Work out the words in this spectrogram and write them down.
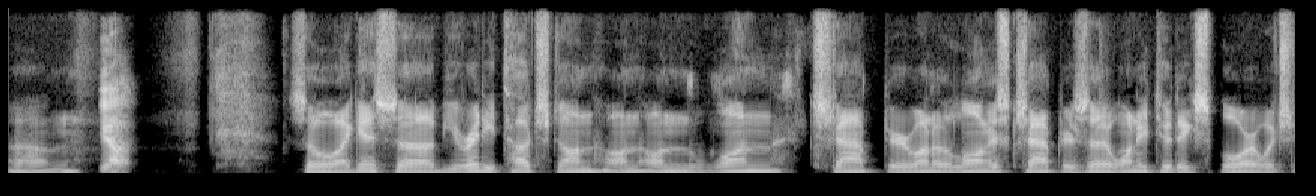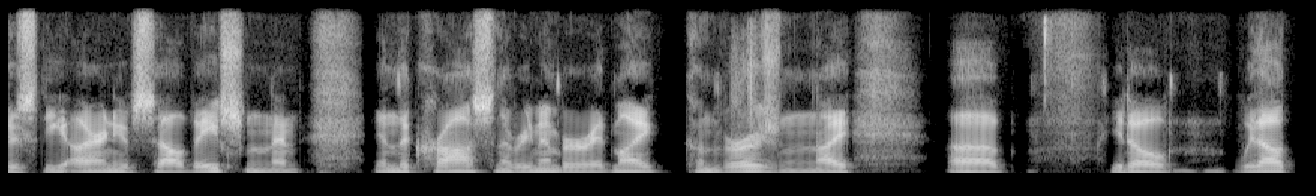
Um, yeah. So I guess uh, you already touched on on on one chapter, one of the longest chapters that I wanted to explore, which is the irony of salvation and in the cross. And I remember at my conversion, I, uh, you know, without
